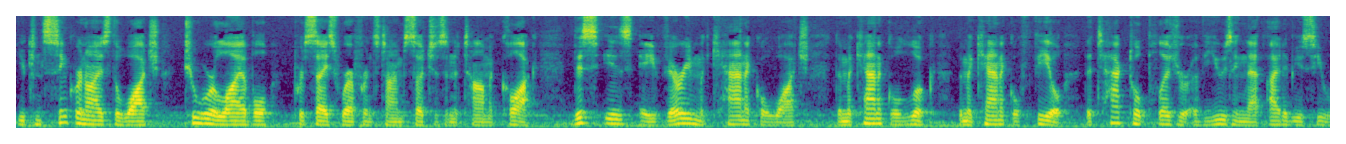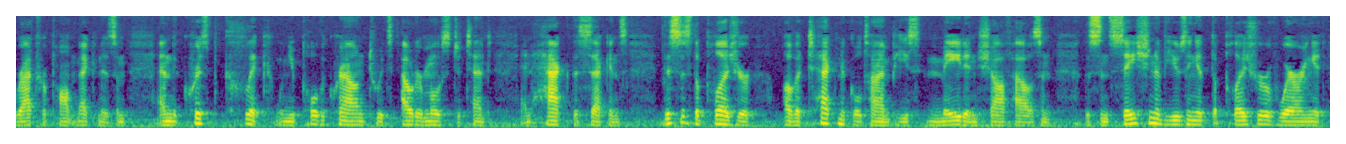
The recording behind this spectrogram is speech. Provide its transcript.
You can synchronize the watch to a reliable, precise reference time such as an atomic clock. This is a very mechanical watch. The mechanical look, the mechanical feel, the tactile pleasure of using that IWC Rattrapant mechanism, and the crisp click when you pull the crown to its outermost detent and hack the seconds. This is the pleasure of a technical timepiece made in Schaffhausen. The sensation of using it, the pleasure of wearing it,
